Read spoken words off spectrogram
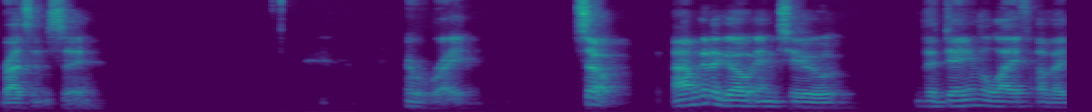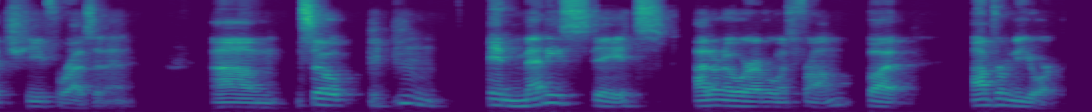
residency. All right. So I'm going to go into the day in the life of a chief resident. Um, so in many states, I don't know where everyone's from, but I'm from New York.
